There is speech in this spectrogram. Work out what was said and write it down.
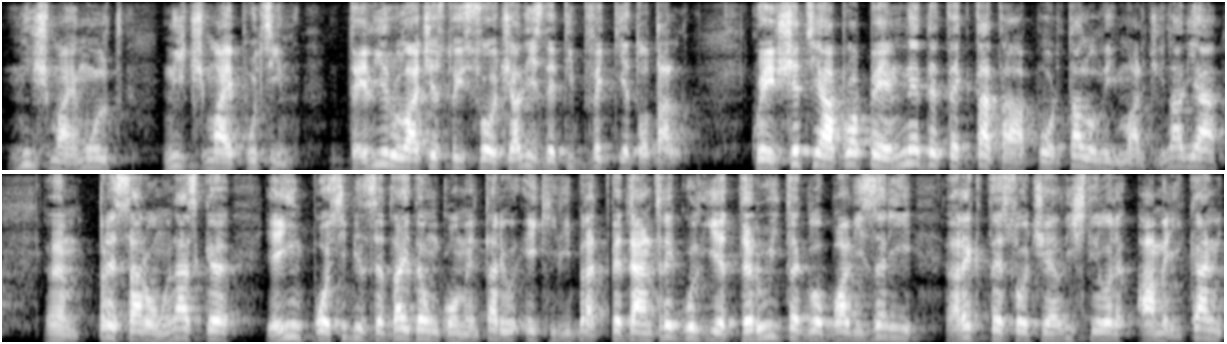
Nici mai mult, nici mai puțin. Delirul acestui socialist de tip vechi e total. Cu excepția aproape nedetectată a portalului Marginalia, în presa românească e imposibil să dai de un comentariu echilibrat. Pe de-a întregul e dăruită globalizării recte socialiștilor americani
